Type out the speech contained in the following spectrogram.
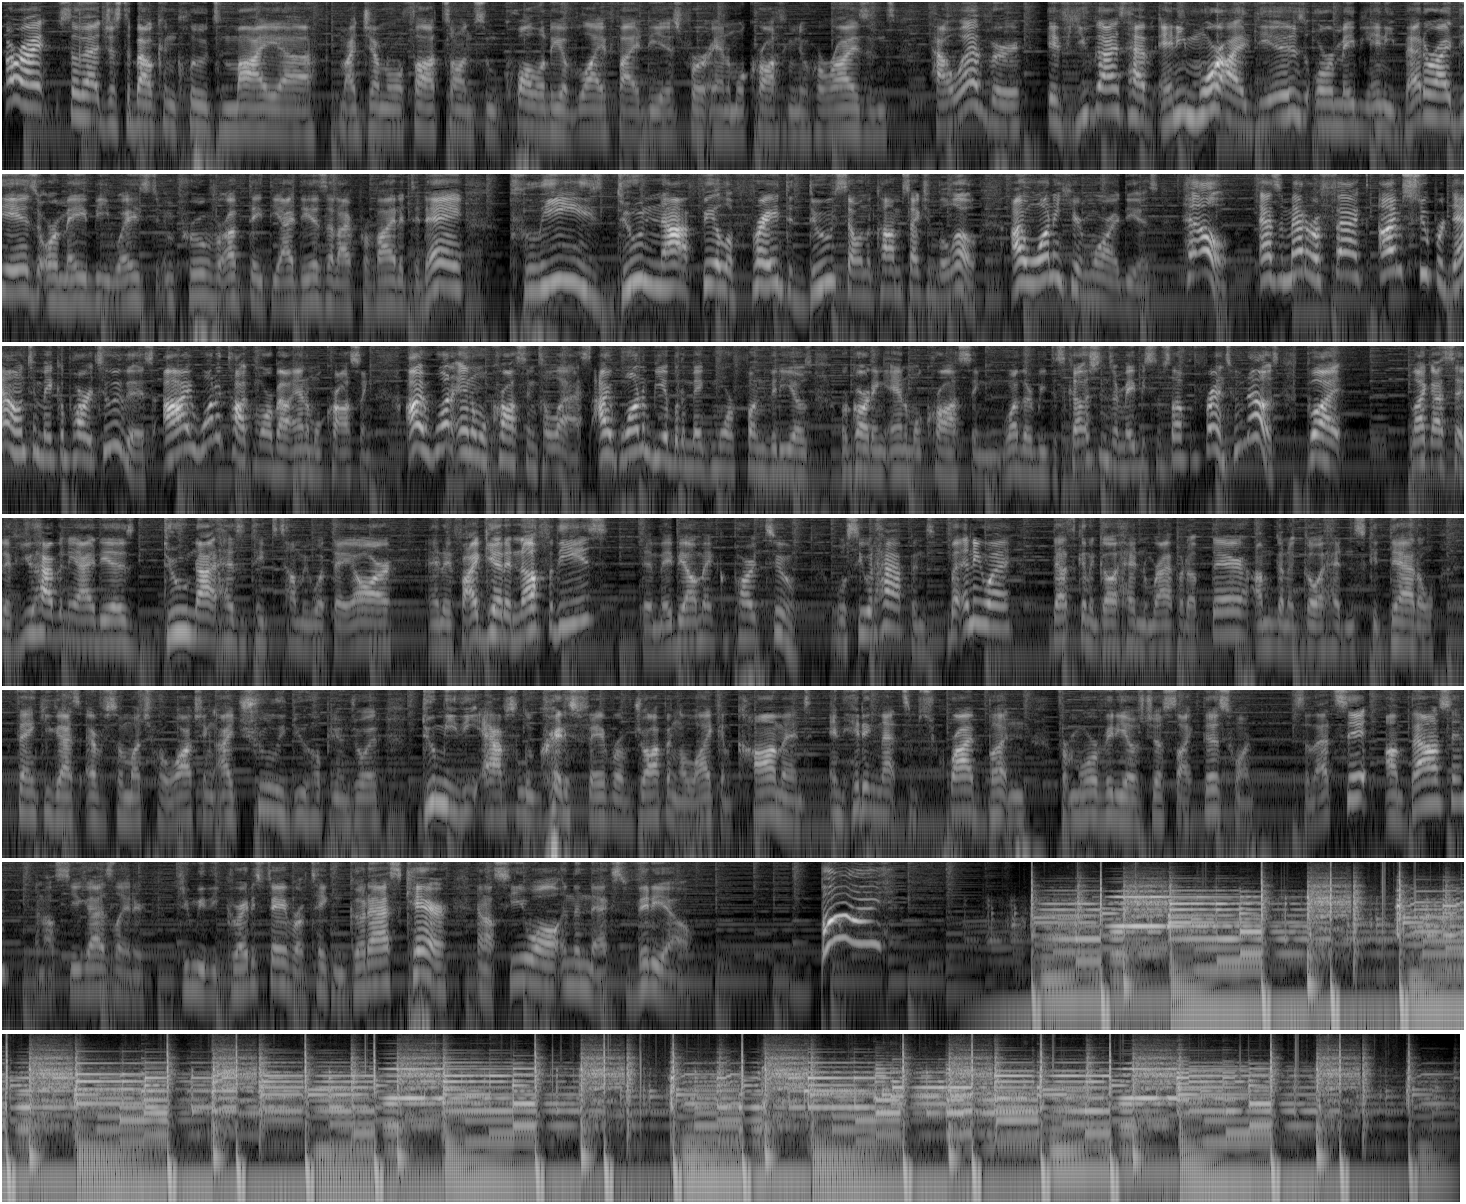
Alright, so that just about concludes my uh, my general thoughts on some quality of life ideas for Animal Crossing New Horizons. However, if you guys have any more ideas, or maybe any better ideas, or maybe ways to improve or update the ideas that I've provided today, please do not feel afraid to do so in the comment section below. I want to hear more ideas. Hell, as a matter of fact, I'm super down to make a part 2 of this. I want to talk more about Animal Crossing. I want Animal Crossing to last. I want to be able to make more fun videos regarding Animal Crossing, whether it be discussions or maybe some stuff with friends, who knows? But like I said, if you have any ideas, do not hesitate to tell me what they are. And if I get enough of these, then maybe I'll make a part two. We'll see what happens. But anyway, that's going to go ahead and wrap it up there. I'm going to go ahead and skedaddle. Thank you guys ever so much for watching. I truly do hope you enjoyed. Do me the absolute greatest favor of dropping a like and comment and hitting that subscribe button for more videos just like this one. So that's it, I'm bouncing, and I'll see you guys later. Do me the greatest favor of taking good ass care, and I'll see you all in the next video.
